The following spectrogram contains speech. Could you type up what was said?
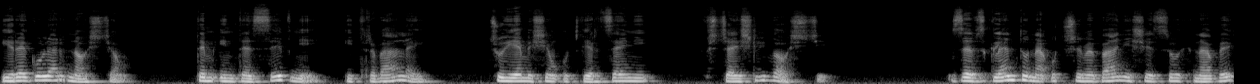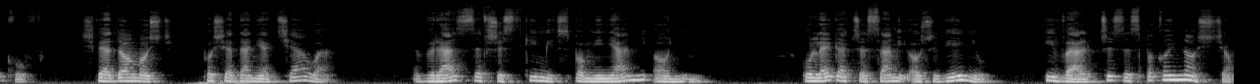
i regularnością, tym intensywniej i trwalej czujemy się utwierdzeni w szczęśliwości. Ze względu na utrzymywanie się złych nawyków, świadomość posiadania ciała wraz ze wszystkimi wspomnieniami o nim ulega czasami ożywieniu i walczy ze spokojnością.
